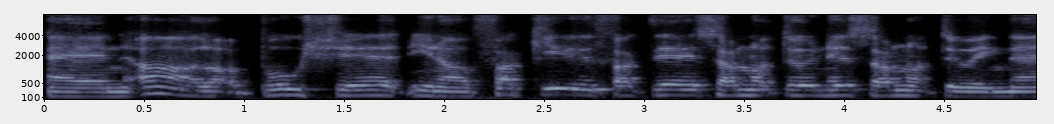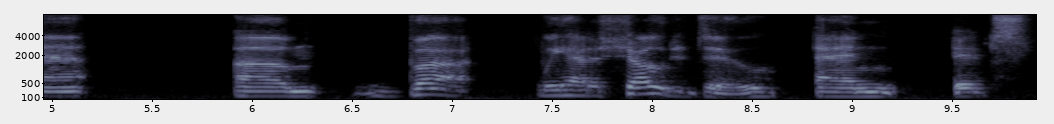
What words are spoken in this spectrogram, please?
And oh, a lot of bullshit, you know, fuck you, fuck this, I'm not doing this, I'm not doing that. Um, but we had a show to do, and it's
